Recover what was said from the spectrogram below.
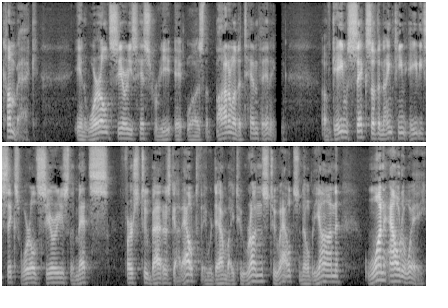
comeback in World Series history. It was the bottom of the 10th inning of Game 6 of the 1986 World Series. The Mets' first two batters got out. They were down by two runs, two outs, nobody on, one out away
